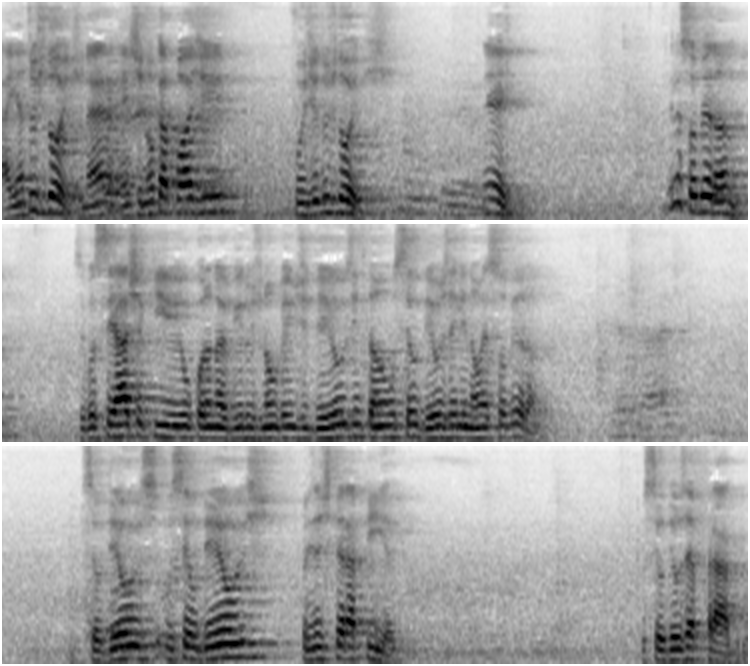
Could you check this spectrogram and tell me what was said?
Aí entra os dois, né? A gente nunca pode fugir dos dois. E aí? Ele é soberano. Se você acha que o coronavírus não veio de Deus, então o seu Deus ele não é soberano. Seu Deus, o seu Deus precisa de terapia. O seu Deus é fraco.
